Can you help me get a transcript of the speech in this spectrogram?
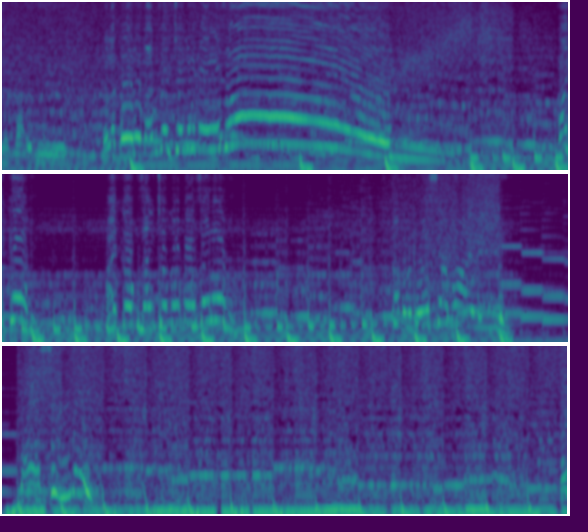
hiện tại thì đó là cơ đội bóng dành cho câu lạc bộ rồi. Hai không hai không dành cho câu lạc bộ gia long chúng ta một lần nữa xem lại và xử lý đâu Tới!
